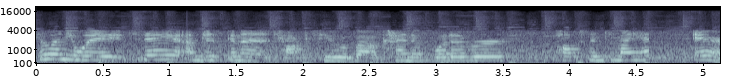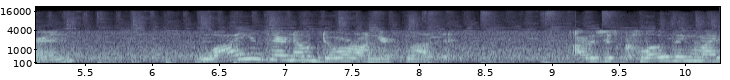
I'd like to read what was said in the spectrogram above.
So anyway, today I'm just gonna talk to you about kind of whatever pops into my head. Erin, why is there no door on your closet? I was just closing my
